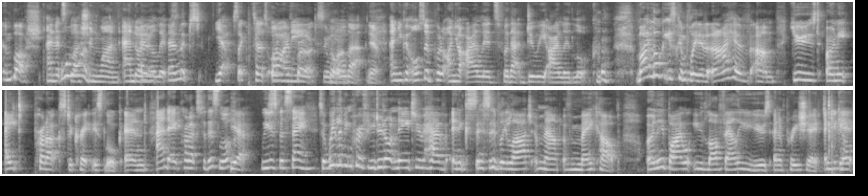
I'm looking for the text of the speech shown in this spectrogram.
and blush. And it's All blush in in one and on one. your lips. And lipstick. Yeah, It's like so that's all you need for all that. Yeah. And you can also put it on your eyelids for that dewy eyelid look. My look is completed and I have um, used only eight products to create this look and and eight products for this look. Yeah. We use the same. So we're living proof you do not need to have an excessively large amount of makeup. Only buy what you love, value, use and appreciate and You get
